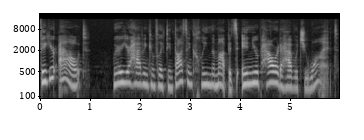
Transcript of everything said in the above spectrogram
Figure out where you're having conflicting thoughts and clean them up. It's in your power to have what you want.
